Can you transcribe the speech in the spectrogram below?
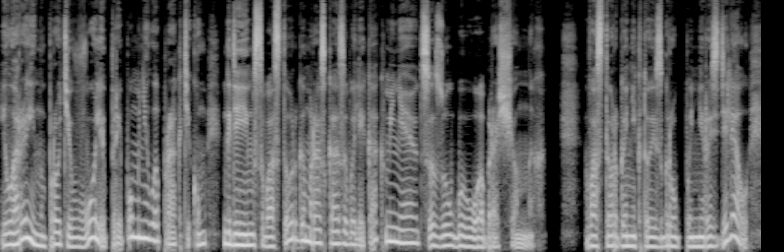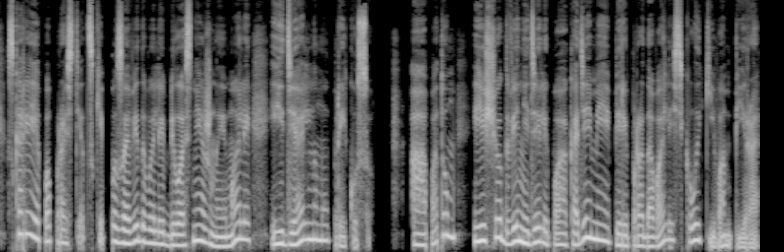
и Лоррейн против воли припомнила практикум, где им с восторгом рассказывали, как меняются зубы у обращенных. Восторга никто из группы не разделял, скорее по-простецки позавидовали белоснежной эмали и идеальному прикусу. А потом еще две недели по Академии перепродавались клыки вампира,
